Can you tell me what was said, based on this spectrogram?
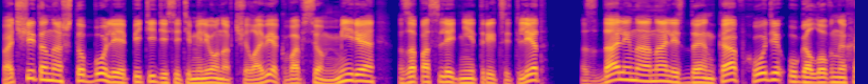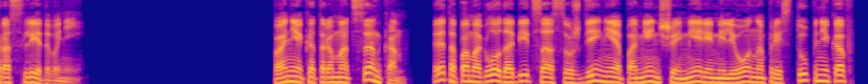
Подсчитано, что более 50 миллионов человек во всем мире за последние 30 лет сдали на анализ ДНК в ходе уголовных расследований. По некоторым оценкам, это помогло добиться осуждения по меньшей мере миллиона преступников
